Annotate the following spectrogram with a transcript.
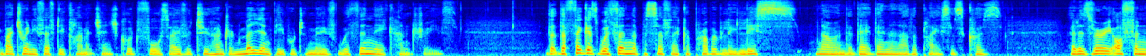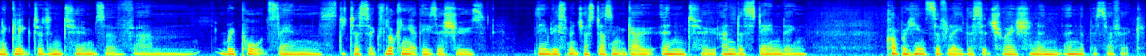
by 2050, climate change could force over 200 million people to move within their countries. That the figures within the Pacific are probably less known than, than in other places because it is very often neglected in terms of um, reports and statistics looking at these issues. The investment just doesn't go into understanding comprehensively the situation in, in the Pacific.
